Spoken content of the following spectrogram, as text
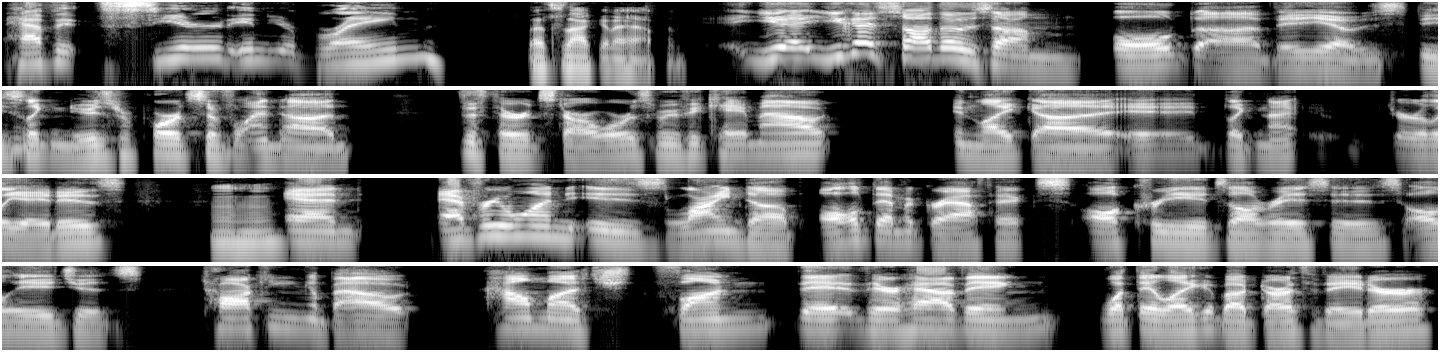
have it seared in your brain. That's not going to happen. yeah, you guys saw those um old uh videos, these like news reports of when uh the third Star Wars movie came out in like uh it, like ni- early 80s Mm-hmm. and everyone is lined up all demographics all creeds all races all ages talking about how much fun they, they're having what they like about darth vader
